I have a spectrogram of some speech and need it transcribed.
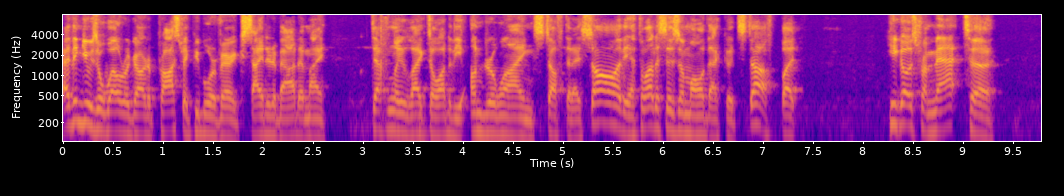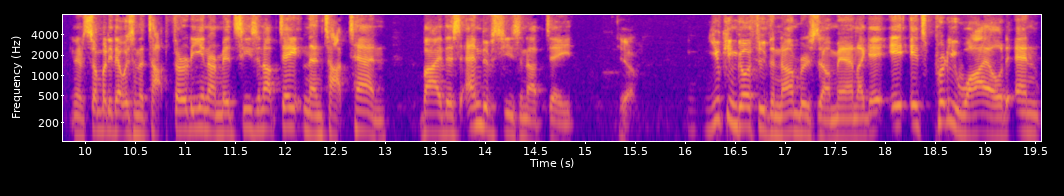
I think he was a well regarded prospect. People were very excited about him. I definitely liked a lot of the underlying stuff that I saw, the athleticism, all that good stuff. But he goes from that to you know somebody that was in the top 30 in our midseason update and then top 10 by this end of season update. Yeah. You can go through the numbers though, man. Like it, it, it's pretty wild. And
